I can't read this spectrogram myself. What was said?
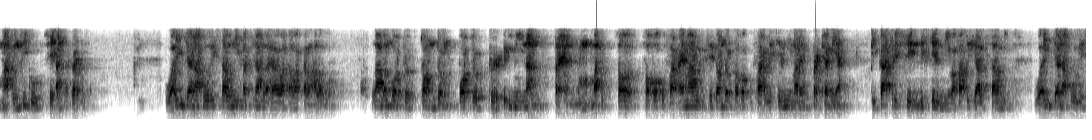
matun siku sean sakar wa in jana kulis salmi fajnah laha wa tawakal ala Allah. Lamun podo condong podo berkeinginan tren maksud so sapa kufar ay malu dise condong sapa kufar wisilmi maring perdamaian. Bika risin wisilmi wa fatihal salmi wa in jana kulis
